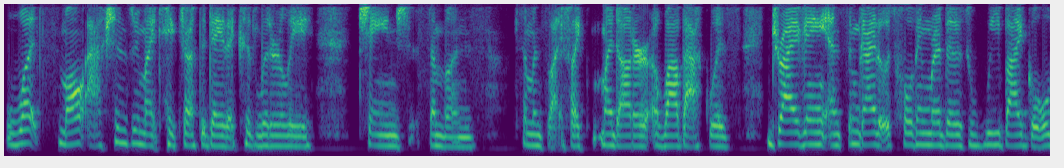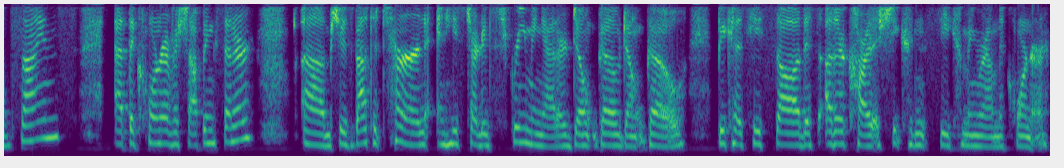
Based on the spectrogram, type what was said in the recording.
what small actions we might take throughout the day that could literally change someone's someone's life. Like my daughter a while back was driving and some guy that was holding one of those we buy gold signs at the corner of a shopping center. Um, she was about to turn and he started screaming at her, don't go, don't go, because he saw this other car that she couldn't see coming around the corner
